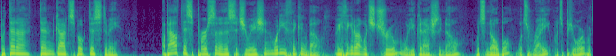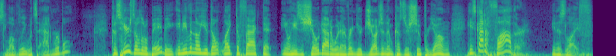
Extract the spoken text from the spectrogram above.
but then, uh, then God spoke this to me about this person in this situation. What are you thinking about? Are you thinking about what's true, what you can actually know? What's noble, what's right, what's pure, what's lovely, what's admirable. Because here's a little baby, and even though you don't like the fact that you know he's a show dad or whatever, and you're judging them because they're super young, he's got a father in his life.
